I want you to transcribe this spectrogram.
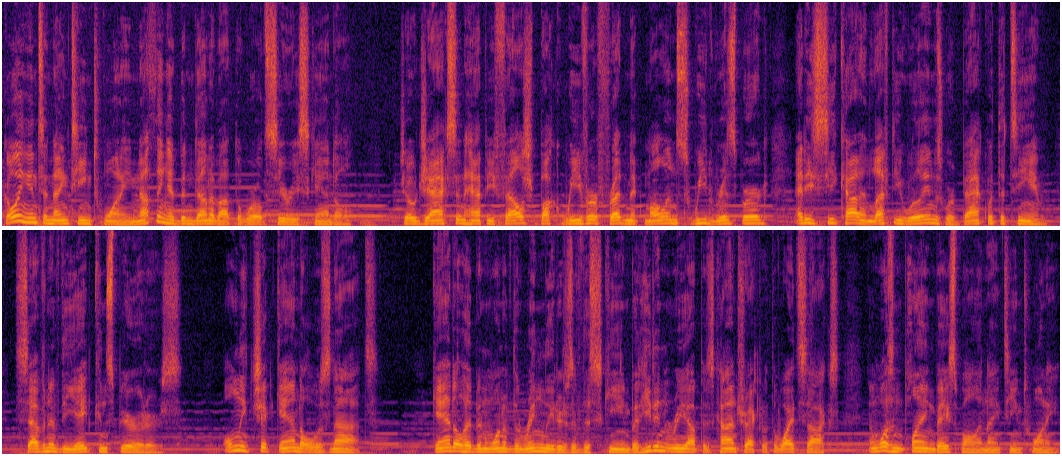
Going into 1920, nothing had been done about the World Series scandal. Joe Jackson, Happy Felsch, Buck Weaver, Fred McMullen, Swede Risberg, Eddie Cicotte, and Lefty Williams were back with the team seven of the eight conspirators. Only Chick Gandil was not. Gandil had been one of the ringleaders of this scheme, but he didn't re up his contract with the White Sox and wasn't playing baseball in 1920.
